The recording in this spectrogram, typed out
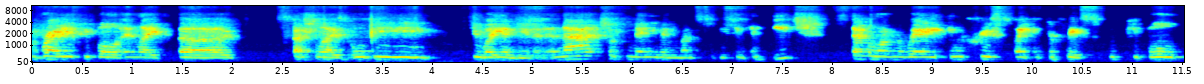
a variety of people in like the specialized OB GYN unit. And that took many, many months to be seen. And each step along the way increased my interface with people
